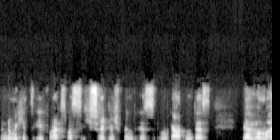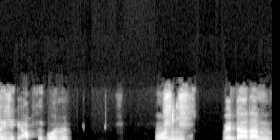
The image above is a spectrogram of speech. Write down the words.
wenn du mich jetzt eh fragst, was ich schrecklich finde, ist im Garten, dass wir haben einige Apfelbäume. Und wenn da dann,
